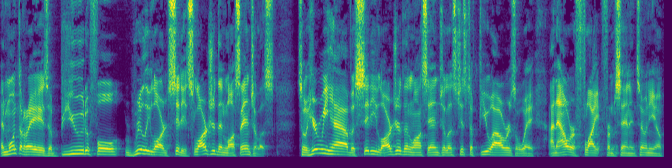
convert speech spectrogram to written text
and Monterrey is a beautiful, really large city. It's larger than Los Angeles. So here we have a city larger than Los Angeles, just a few hours away, an hour flight from San Antonio.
